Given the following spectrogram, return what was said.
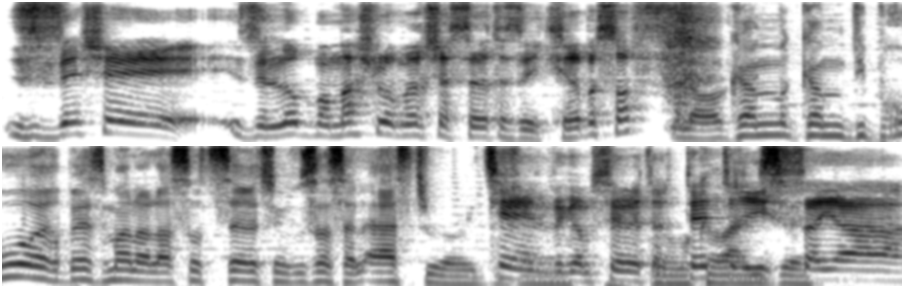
זה שזה לא, ממש לא אומר שהסרט הזה יקרה בסוף. לא גם גם דיברו הרבה זמן על לעשות סרט שמבוסס על Asteroids כן, וגם סרט על טטריס? היה,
